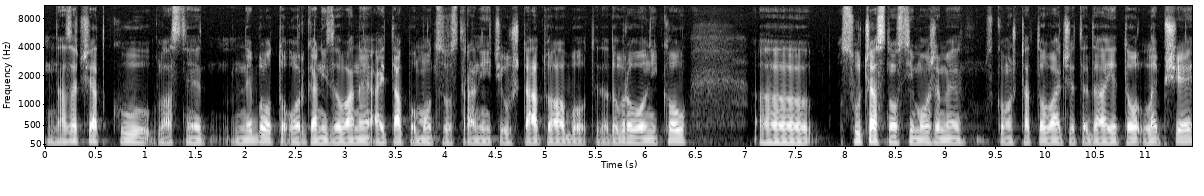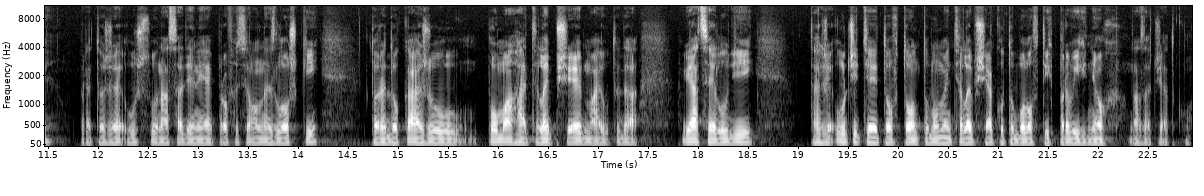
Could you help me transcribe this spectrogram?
Na začiatku vlastne nebolo to organizované, aj tá pomoc zo strany či už štátu alebo teda dobrovoľníkov. E, v súčasnosti môžeme skonštatovať, že teda je to lepšie, pretože už sú nasadené aj profesionálne zložky, ktoré dokážu pomáhať lepšie, majú teda viacej ľudí. Takže určite je to v tomto momente lepšie, ako to bolo v tých prvých dňoch na začiatku.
